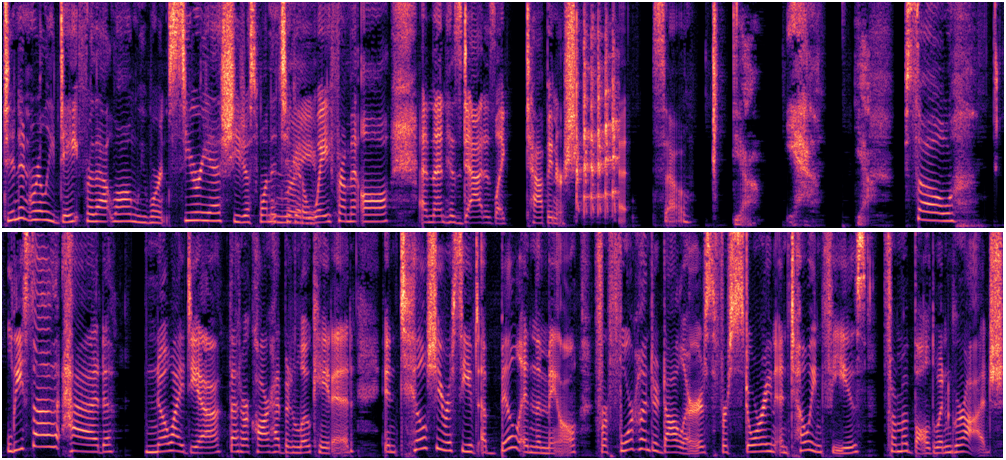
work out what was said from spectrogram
didn't really date for that long. We weren't serious. She just wanted to get away from it all. And then his dad is like tapping her shit. So, Yeah. yeah. Yeah. So Lisa had no idea that her car had been located until she received a bill in the mail for $400 for storing and towing fees from a Baldwin garage.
